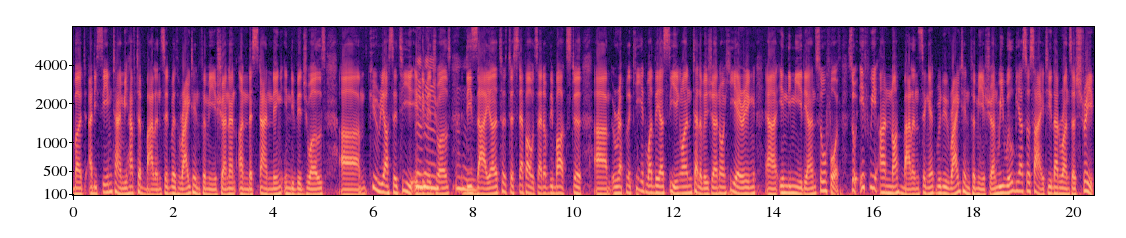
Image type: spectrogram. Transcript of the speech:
But at the same time, we have to balance it with right information and understanding individuals' um, curiosity, individuals' desire to, to step outside of the box, to um, replicate what they are seeing on television or hearing uh, in the media and so forth. So if we are not balancing it with the right information, we will be a society that runs astray.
